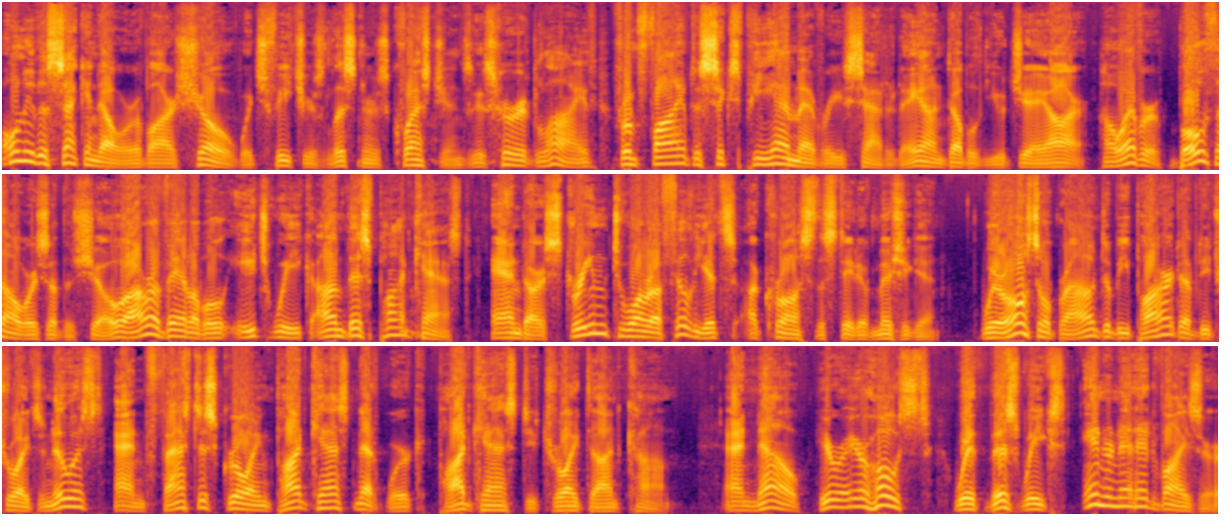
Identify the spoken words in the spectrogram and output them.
Only the second hour of our show, which features listeners' questions, is heard live from 5 to 6 p.m. every Saturday on WJR. However, both hours of the show are available each week on this podcast and are streamed to our affiliates across the state of Michigan. We're also proud to be part of Detroit's newest and fastest growing podcast network, PodcastDetroit.com. And now, here are your hosts with this week's Internet Advisor.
